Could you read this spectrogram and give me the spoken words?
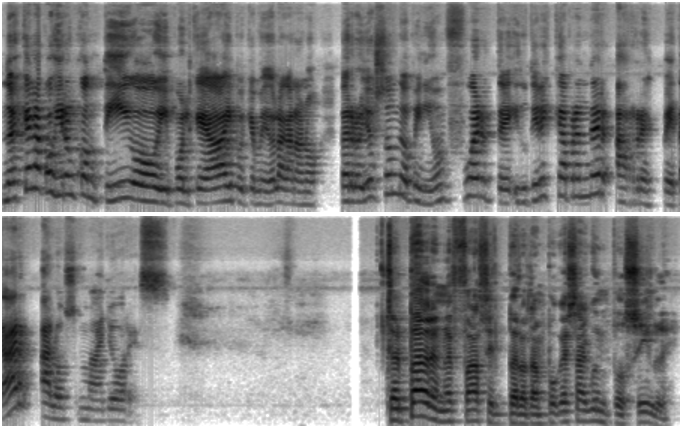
no es que la cogieron contigo y porque hay, porque me dio la gana, no. Pero ellos son de opinión fuerte y tú tienes que aprender a respetar a los mayores. Ser padre no es fácil, pero tampoco es algo imposible.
